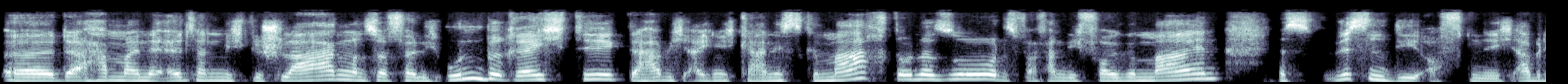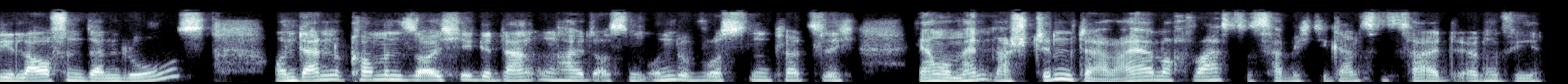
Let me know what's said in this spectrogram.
äh, da haben meine Eltern mich geschlagen und zwar völlig unberechtigt, da habe ich eigentlich gar nichts gemacht oder so, das war, fand ich voll gemein. Das wissen die oft nicht, aber die laufen dann los. Und dann kommen solche Gedanken halt aus dem Unbewussten plötzlich, ja, Moment mal, stimmt, da war ja noch was, das habe ich die ganze Zeit irgendwie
